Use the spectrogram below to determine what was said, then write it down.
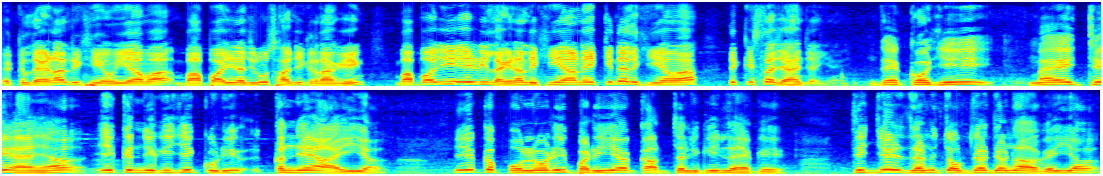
ਇੱਕ ਲਾਈਨਾਂ ਲਿਖੀਆਂ ਹੋਈਆਂ ਵਾ। ਬਾਬਾ ਜੀ ਨਾਲ ਜਰੂਰ ਸਾਂਝੀ ਕਰਾਂਗੇ। ਬਾਬਾ ਜੀ, ਇਹ ਜਿਹੜੀ ਲਾਈਨਾਂ ਲਿਖੀਆਂ ਨੇ, ਕਿੰਨੇ ਲਿਖੀਆਂ ਵਾ ਤੇ ਕਿਸ ਤਰ੍ਹਾਂ ਜਹਨ ਜਾਈਆਂ ਦੇਖੋ ਜੀ, ਮੈਂ ਇੱਥੇ ਆਇਆ ਇੱਕ ਨਿੱਕੀ ਜਿਹੀ ਕੁੜੀ ਕੰਨਿਆ ਆਈ ਆ। ਇੱਕ ਪੋਲੋੜੀ ਬੜੀ ਆ, ਘਰ ਚਲੀ ਗਈ ਲੈ ਕੇ। ਤੀਜੇ ਦਿਨ, ਚੌਥੇ ਦਿਨ ਆ ਗਈ ਆ।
